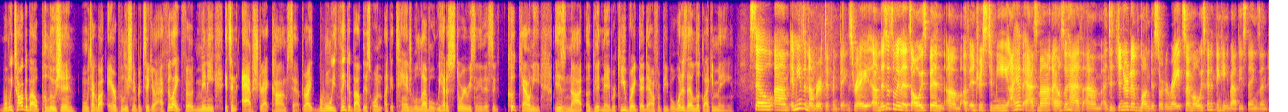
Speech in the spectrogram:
when we talk about pollution, when we talk about air pollution in particular, I feel like for many it's an abstract concept, right? But when we think about this on like a tangible level, we had a story recently that said Cook County is not a good neighbor. Can you break that down for people? What does that look like and mean? So um, it means a number of different things, right? Um, this is something that's always been um, of interest to me. I have asthma. I also have um, a degenerative lung disorder, right? So I'm always kind of thinking about these things, and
